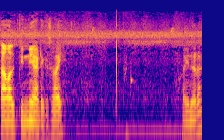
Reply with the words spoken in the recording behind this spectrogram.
चामल पिन्नै आँटेको छ है। होइन र?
